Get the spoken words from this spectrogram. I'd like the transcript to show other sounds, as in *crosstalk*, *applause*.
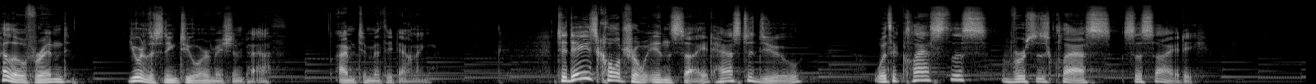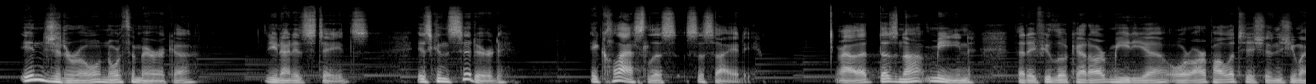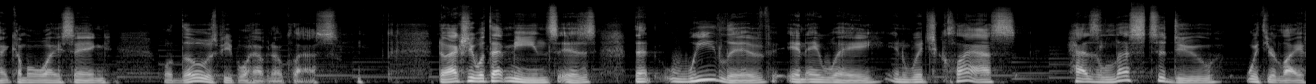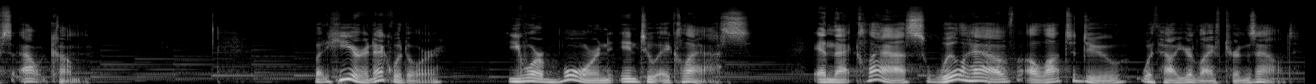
Hello, friend. You're listening to Our Mission Path. I'm Timothy Downing. Today's cultural insight has to do with a classless versus class society. In general, North America, the United States, is considered a classless society. Now, that does not mean that if you look at our media or our politicians, you might come away saying, well, those people have no class. *laughs* no, actually, what that means is that we live in a way in which class has less to do with your life's outcome. But here in Ecuador, you are born into a class and that class will have a lot to do with how your life turns out.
